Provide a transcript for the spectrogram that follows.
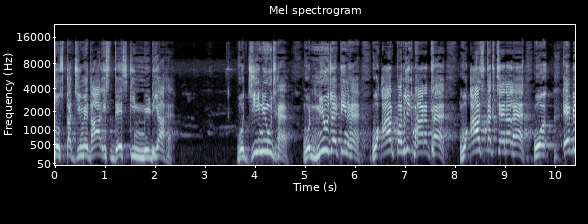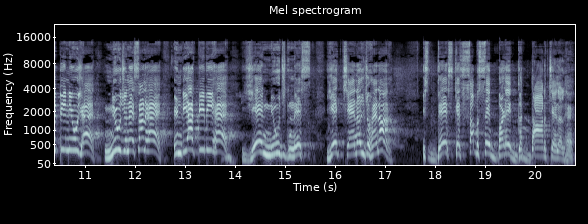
तो उसका जिम्मेदार इस देश की मीडिया है। वो जी न्यूज़ है, वो न्यूज़ एटीन है, वो आर पब्लिक भारत है, वो आज तक चैनल है, वो एबीपी न्यूज़ है, न्यूज़ नेशन है, इंडिया टीवी है। ये न्यूज़ नेस, ये चैनल जो है ना, इस देश के सबसे बड़े गद्दार चैनल है।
